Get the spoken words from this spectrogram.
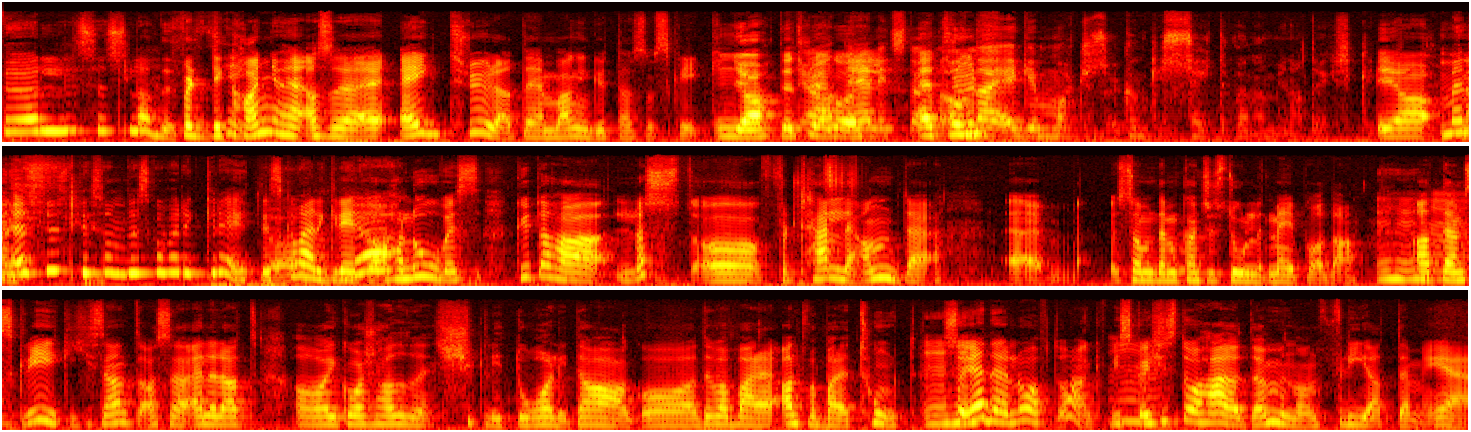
følelsesladde For det kan jo hende Altså, jeg, jeg tror at det er mange gutter som skriker. Ja, det tror ja, jeg òg. Å tror- nei, jeg er macho, så jeg kan ikke si til vennene mine at jeg skriker. Ja, men, Men- jeg syns liksom det skal være greit. Det skal være greit. Ja. Og hallo, hvis gutter har lyst å fortelle andre eh, som de kanskje stoler litt mer på, da. Mhm. At de skriker, ikke sant? Altså, eller at 'Å, i går så hadde du en skikkelig dårlig dag, og det var bare, alt var bare tungt'. Mhm. Så er det lovt òg. Vi skal ikke stå her og dømme noen fordi at de er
